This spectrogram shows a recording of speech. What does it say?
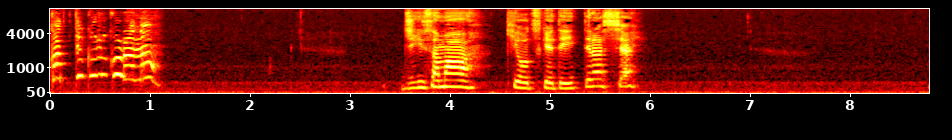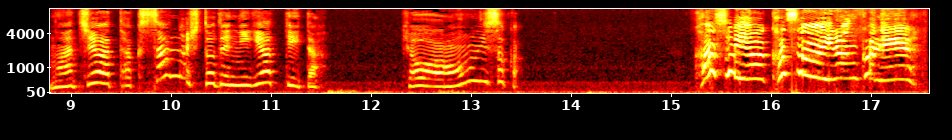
買ってくるからな。じいさま、気をつけていってらっしゃい。街はたくさんの人で賑わっていた。今日は大晦日。傘や傘はいらんかね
